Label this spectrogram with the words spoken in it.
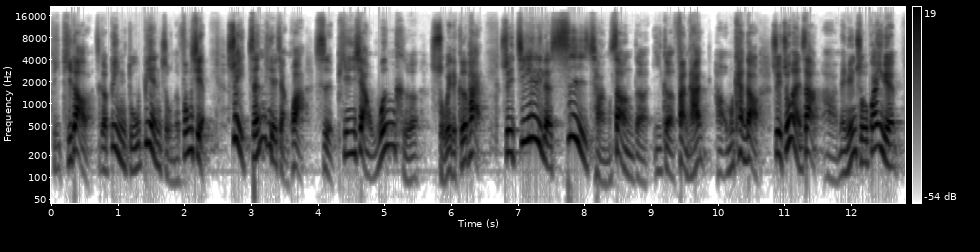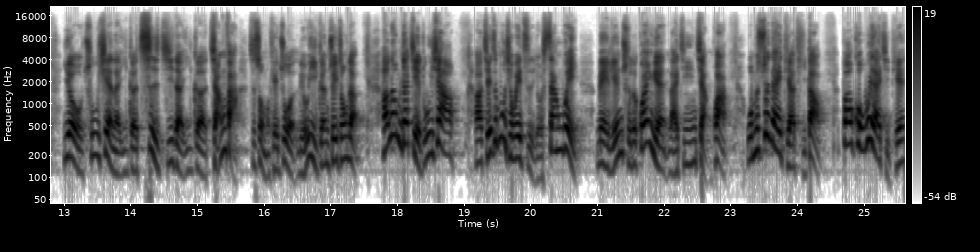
提提到了这个病毒变种的风险，所以整体的讲话是偏向温和，所谓的鸽派，所以激励了市场上的一个反弹。好，我们看到，所以昨晚上啊，美联储的官员又出现了一个刺激的一个讲法，这是我们可以做留意跟追踪的。好，那我们再解读一下哦。啊，截至目前为止，有三位美联储的官员来进行讲话。我们顺带一提要提到，包括未来几天，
